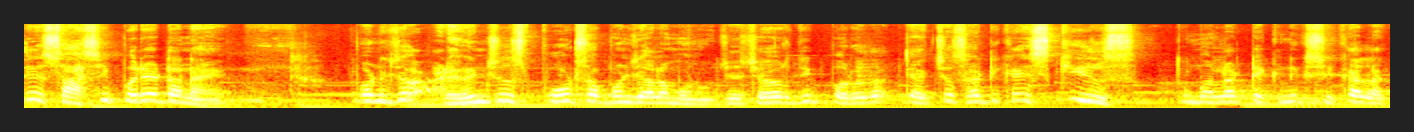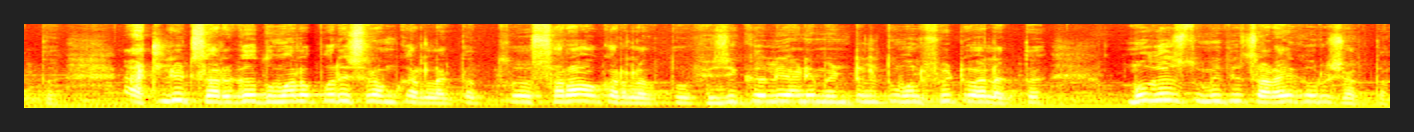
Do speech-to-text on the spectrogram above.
ते साहसी पर्यटन आहे. पण जो ॲडव्हेंचर स्पोर्ट्स आपण ज्याला म्हणू ज्याच्यावरती परत त्याच्यासाठी काही स्किल्स तुम्हाला टेक्निक शिकायला लागतं. ॲथलीटसारखं तुम्हाला परिश्रम करायला लागतात तो सराव करावा लागतो फिजिकली आणि मेंटली तुम्हाला फिट व्हायला लागतं. मगच तुम्ही ती चढाई करू शकता.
